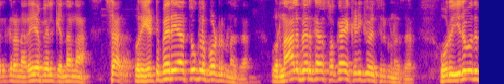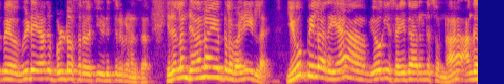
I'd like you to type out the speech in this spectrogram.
இருக்கிற நிறைய பேருக்கு என்னன்னா சார் ஒரு எட்டு பேரையா தூக்கில் போட்டிருக்கணும் சார். ஒரு நாலு பேருக்காக சொக்காயை கிழிக்க வச்சிருக்கணும் சார். ஒரு இருபது பேர் வீடையாவது புல்டோசரை வச்சு இடிச்சிருக்கணும் சார். இதெல்லாம் ஜனநாயகத்தில் வழி இல்லை. யூபியில் அதை ஏன் யோகி செய்தாருன்னு சொன்னால் அங்கே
